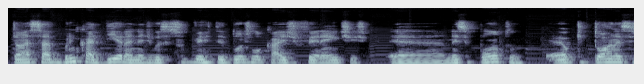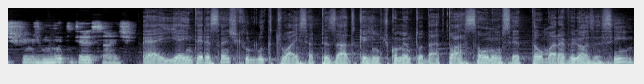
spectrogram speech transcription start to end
Então essa brincadeira né, de você subverter dois locais diferentes é, nesse ponto é o que torna esses filmes muito interessantes. É, e é interessante que o Look Twice, apesar do que a gente comentou da atuação não ser tão maravilhosa assim,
